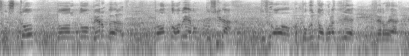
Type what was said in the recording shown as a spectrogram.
সুষ্ঠু তদন্ত বের তদন্ত হবে এবং দোষীরা দোষী প্রকৃত অপরাধীদের বের হয়ে আসবে।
